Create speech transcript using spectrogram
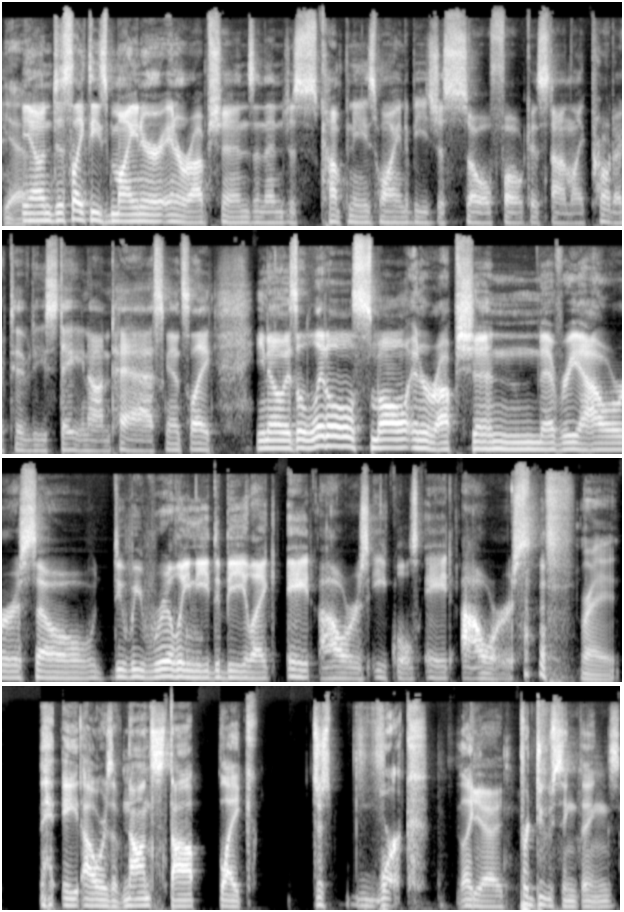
Yeah, You know, and just like these minor interruptions, and then just companies wanting to be just so focused on like productivity, staying on task. And it's like, you know, is a little small interruption every hour or so. Do we really need to be like eight hours equals eight hours? right. Eight hours of nonstop, like just work, like yeah. producing things.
